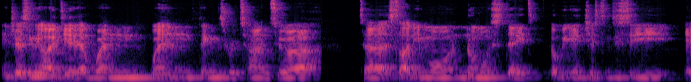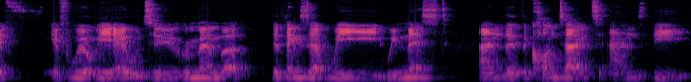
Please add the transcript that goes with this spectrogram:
Interesting the idea that when when things return to a to a slightly more normal state, it'll be interesting to see if if we'll be able to remember the things that we we missed and the, the contact and the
